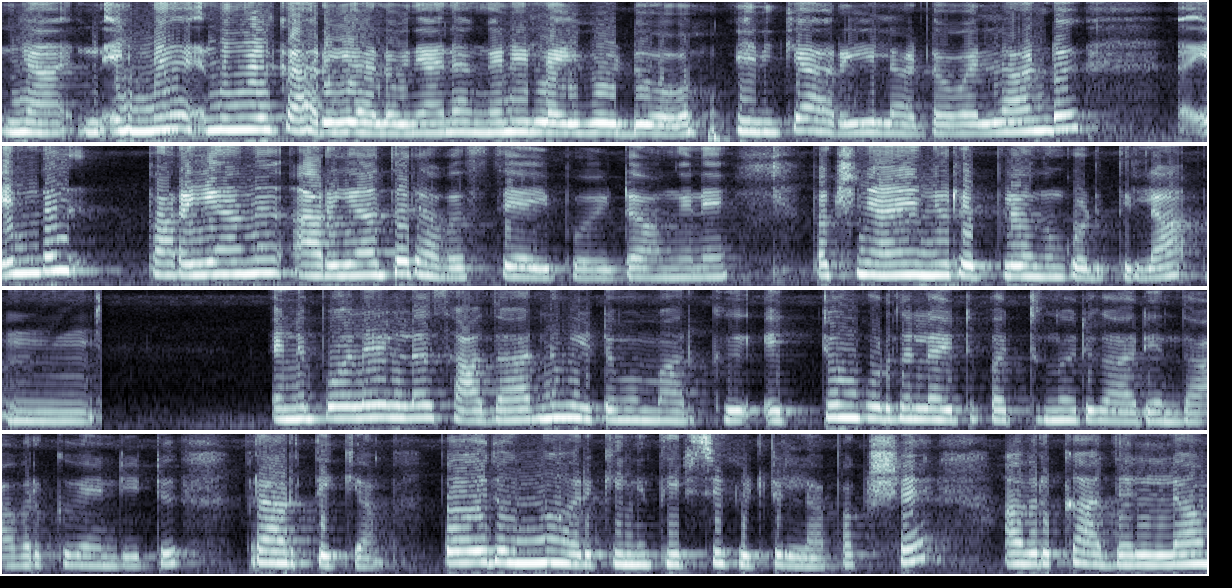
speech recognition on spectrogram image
ഞാൻ എന്നെ നിങ്ങൾക്ക് അറിയാലോ ഞാൻ അങ്ങനെ ലൈവ് ഇടുവോ? എനിക്ക് അറിയില്ല കേട്ടോ. വല്ലാണ്ട് എന്താ പറയാന്ന് അറിയാത്തൊരവസ്ഥയായി പോയിട്ടോ അങ്ങനെ. പക്ഷെ ഞാൻ അതിന് റിപ്ലൈ ഒന്നും കൊടുത്തില്ല. എന്നെ പോലെയുള്ള സാധാരണ വീട്ടമ്മമാർക്ക് ഏറ്റവും കൂടുതലായിട്ട് പറ്റുന്ന ഒരു കാര്യം എന്താ? അവർക്ക് വേണ്ടിയിട്ട് പ്രാർത്ഥിക്കാം. പോയതൊന്നും അവർക്ക് ഇനി തിരിച്ചു കിട്ടില്ല. പക്ഷേ അവർക്ക് അതെല്ലാം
